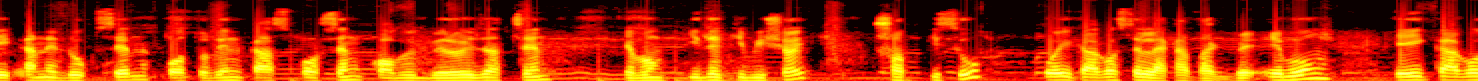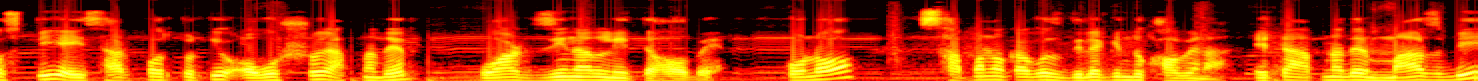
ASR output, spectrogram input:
এইখানে ঢুকছেন, কতদিন কাজ করছেন, কবে বেরোয় যাচ্ছেন এবং কি দেখি বিষয়, সবকিছু ওই কাগজে লেখা থাকবে এবং এই কাগজটি, এই ছাড়পত্রটি অবশ্যই আপনাদের অরিজিনাল নিতে হবে। কোনো ছাপানো কাগজ দিলে কিন্তু হবে না। এটা আপনাদের মাস্ট বি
